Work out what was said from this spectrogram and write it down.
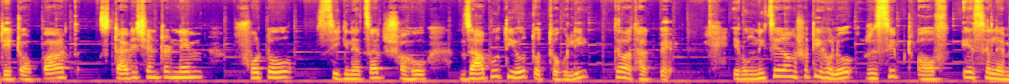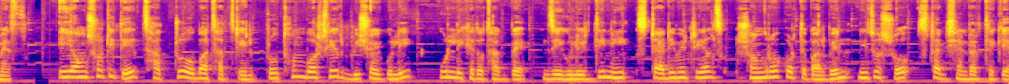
date of birth study centre name photo signature সহ যাবতীয় তথ্যগুলি দেওয়া থাকবে। এবং নিচের অংশটি হল receipt of S L M S এই অংশটিতে ছাত্র বা ছাত্রীর প্রথম বর্ষের বিষয়গুলি উল্লিখিত থাকবে, যেগুলির তিনি স্টাডি মেটেরিয়ালস সংগ্রহ করতে পারবেন নিজস্ব স্টাডি সেন্টার থেকে।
